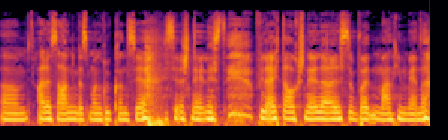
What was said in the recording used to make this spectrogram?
ähm, alle sagen, dass mein Rückhand sehr, sehr schnell ist. Vielleicht auch schneller als bei manchen Männern.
